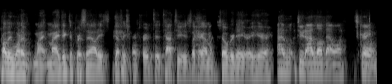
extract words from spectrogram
probably one of my my addictive personalities definitely transferred to tattoos. Like I got my sober date right here. I dude, I love that one. It's great. Um,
